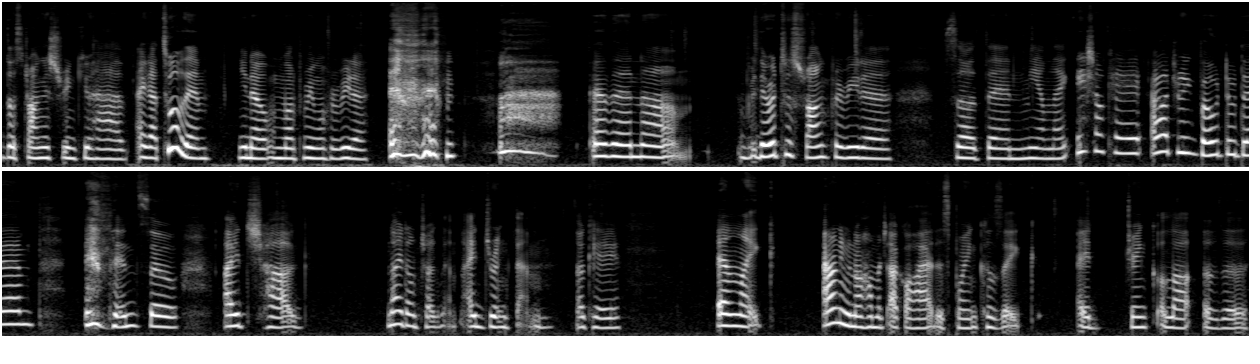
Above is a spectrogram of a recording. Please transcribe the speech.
the strongest drink you have. I got two of them, you know, one for me, one for Rita. And then, and then um, they were too strong for Rita. So then me, I'm like, it's okay, I'll drink both of them. And then so I chug no, I don't chug them. I drink them. Okay. And like, I don't even know how much alcohol I had at this point because like, I drank a lot of the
